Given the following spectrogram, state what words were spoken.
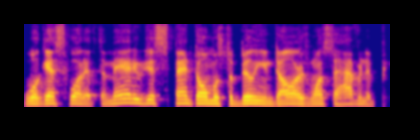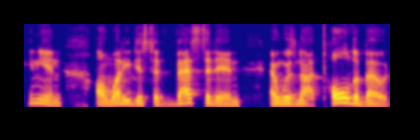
Well, guess what? If the man who just spent almost a billion dollars wants to have an opinion on what he just invested in and was not told about,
